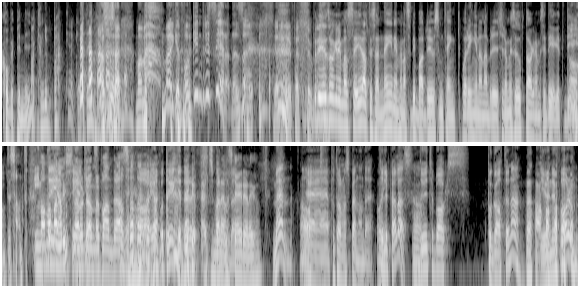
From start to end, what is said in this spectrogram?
KVP9? Bara, kan du backa? Alltså, så här, man märker att folk är intresserade. Så här. Jag tycker det är fett kul. För det är en alltså. sån grej man säger alltid såhär, nej nej men alltså det är bara du som tänker på det, ingen annan bryr sig, de är så upptagna med sitt eget, det är Ja. inte sant. Inte Fan vad man lyssnar och dömer på andra alltså. Ja, I apoteket där är det fett Man spännande. älskar ju det liksom. Men, eh, på tal om spännande. Filip Pellas, du är tillbaks på gatorna i uniform.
